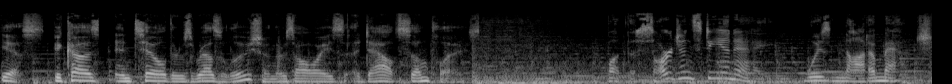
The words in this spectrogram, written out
Yes, because until there's resolution, there's always a doubt someplace. But the sergeant's DNA was not a match.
